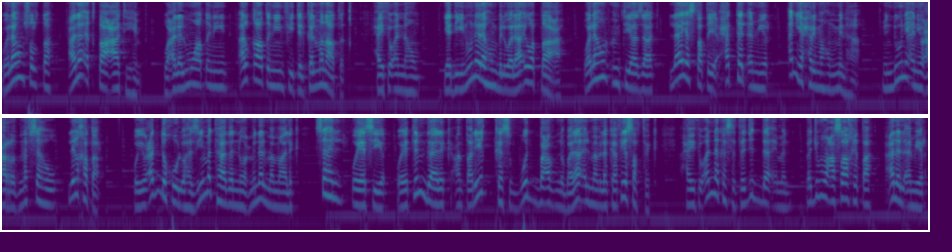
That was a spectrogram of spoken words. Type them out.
ولهم سلطة على إقطاعاتهم. وعلى المواطنين القاطنين في تلك المناطق حيث أنهم يدينون لهم بالولاء والطاعة ولهم امتيازات لا يستطيع حتى الأمير أن يحرمهم منها من دون أن يعرض نفسه للخطر. ويعد دخول هزيمة هذا النوع من الممالك سهل ويسير ويتم ذلك عن طريق كسب ود بعض نبلاء المملكة في صفك حيث أنك ستجد دائما مجموعة ساخطة على الأمير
